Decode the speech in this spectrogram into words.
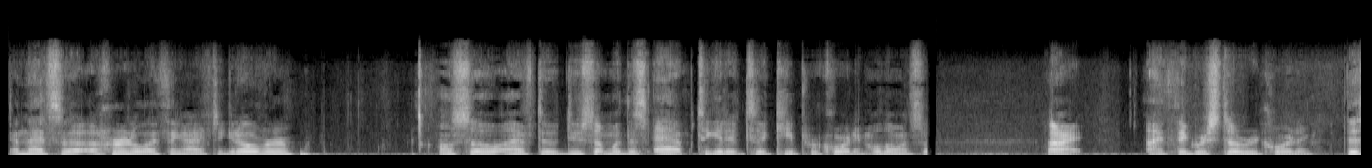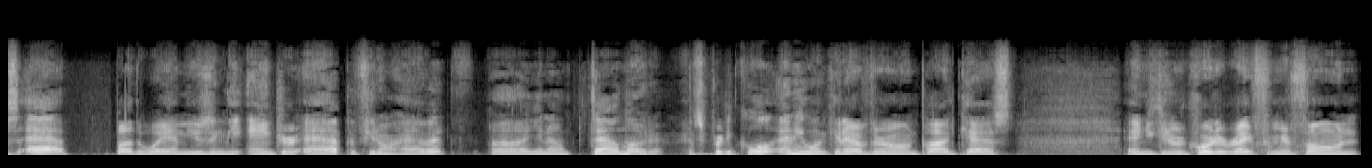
and that's a, a hurdle I think I have to get over. Also, I have to do something with this app to get it to keep recording. Hold on one second. All right. I think we're still recording. This app, by the way, I'm using the Anchor app. If you don't have it, uh, you know, download it. It's pretty cool. Anyone can have their own podcast, and you can record it right from your phone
